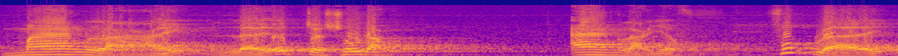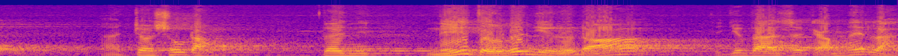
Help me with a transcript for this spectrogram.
mang lại lợi ích cho số đông an lạc và phúc lệ à, cho số đông. Nên nghĩ tưởng đến như điều đó thì chúng ta sẽ cảm thấy là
